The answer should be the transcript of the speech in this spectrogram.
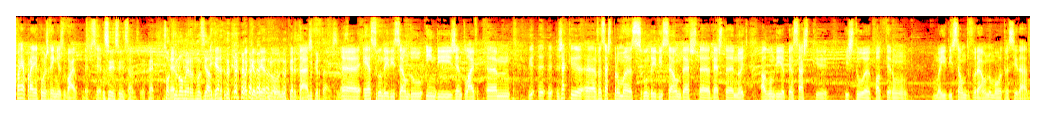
Vai à praia com as rainhas do baile? Deve ser. Sim, sim, sim. Okay. Só que o nome era demasiado. era para caber no, no cartaz. No cartaz, sim, sim. Uh, é a segunda edição do Indie Gent Live. Um, eh, eh, já que avançaste para uma segunda edição desta, desta noite, algum dia pensaste que isto pode ter um, uma edição de verão numa outra cidade?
